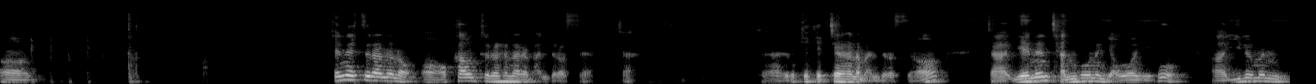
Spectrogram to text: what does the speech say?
어 제네스라는 어, 어, 카운트를 하나를 만들었어요. 자, 자 이렇게 객체를 하나 만들었어. 자, 얘는 잔고는 영원이고 아, 이름은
